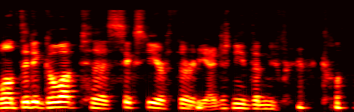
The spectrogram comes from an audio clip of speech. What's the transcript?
Well, did it go up to sixty or thirty? I just need the numerical.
